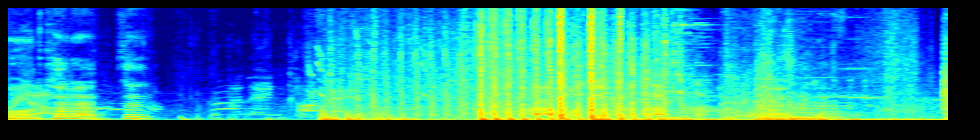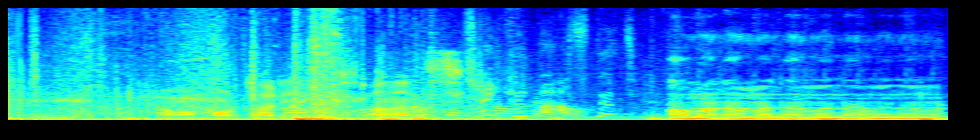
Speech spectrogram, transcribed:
Mortar attı. Aa burada öbür tarafta. Öldü. Ama mortar yiyeceğiz. Ananı sikeyim. Aman aman aman aman aman.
